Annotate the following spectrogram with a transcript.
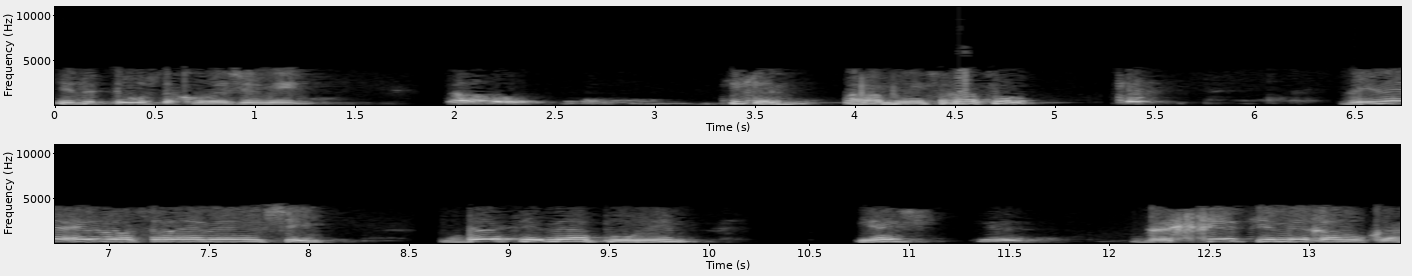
איזה פירוש אתה קורא של מי? לא כן, כן. הרב בני שכר כן. והנה אלו עשרה ימי ניסים. בית ימי הפורים, יש? כן. וחטא ימי חנוכה.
